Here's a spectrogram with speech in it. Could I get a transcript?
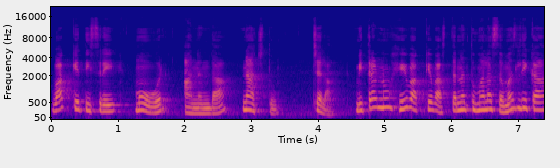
वाक्य तिसरे. मोर आनंदा नाचतो. चला मित्रांनो हे वाक्य वाचताना तुम्हाला समजली का?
